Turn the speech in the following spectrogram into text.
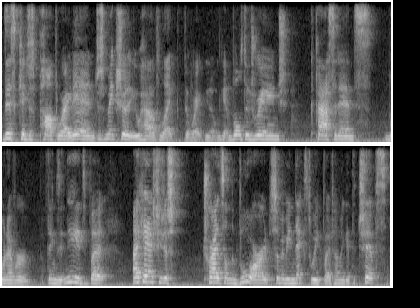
this can just pop right in. Just make sure that you have like the right, you know, again, voltage range, capacitance, whatever things it needs. But I can actually just try this on the board. So maybe next week, by the time I get the chips,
